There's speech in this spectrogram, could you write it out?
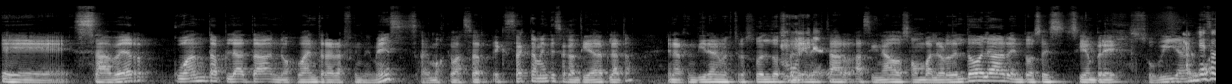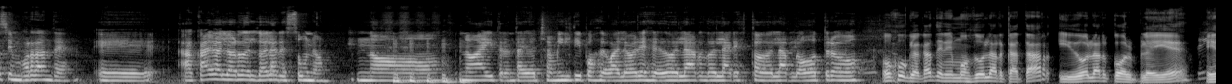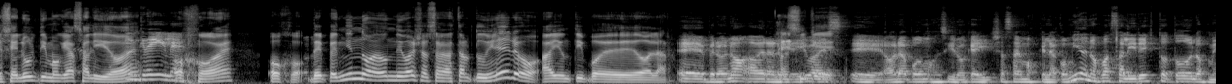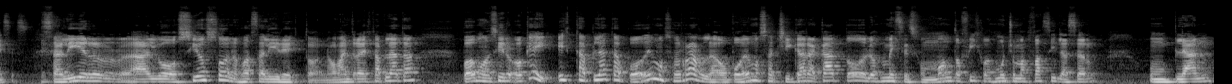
eh, saber cuánta plata nos va a entrar a fin de mes. Sabemos que va a ser exactamente esa cantidad de plata. En Argentina nuestros sueldos solían estar asignados a un valor del dólar, entonces siempre subían. Eso es importante. Eh, acá el valor del dólar es uno. No, no hay 38 mil tipos de valores de dólar, dólar esto, dólar lo otro. Ojo que acá tenemos dólar Qatar y dólar Coldplay, ¿eh? Es el último que ha salido, ¿eh? Increíble. Ojo, ¿eh? Ojo, dependiendo a dónde vayas a gastar tu dinero, hay un tipo de dólar. Eh, pero no, a ver, a lo que Así iba que- es, eh, ahora podemos decir, ok, ya sabemos que la comida nos va a salir esto todos los meses. Salir a algo ocioso nos va a salir esto, nos va a entrar esta plata. Podemos decir, ok, esta plata podemos ahorrarla o podemos achicar acá todos los meses un monto fijo. Es mucho más fácil hacer un plan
